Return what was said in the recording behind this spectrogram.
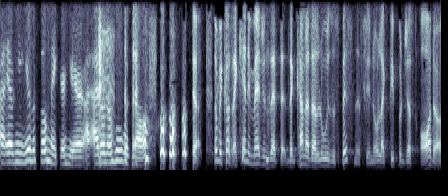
I, I mean, you're the filmmaker here. I, I don't know who would know. yeah, no, because I can't imagine that the, the Canada loses business. You know, like people just order.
